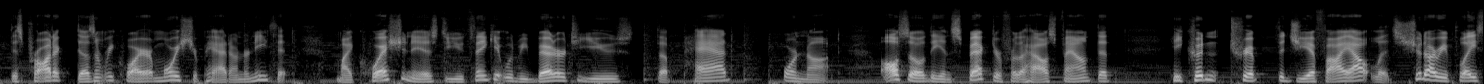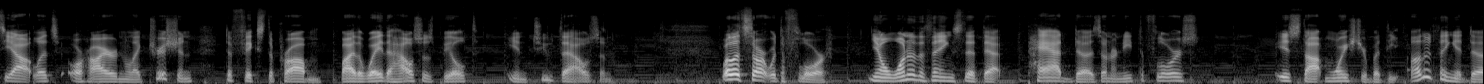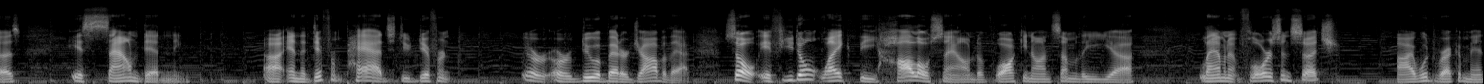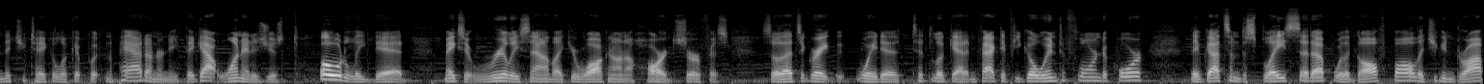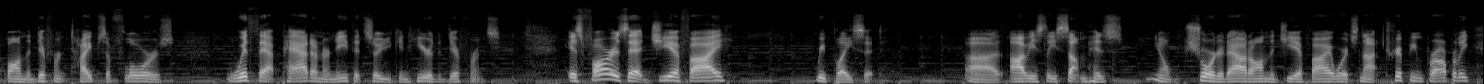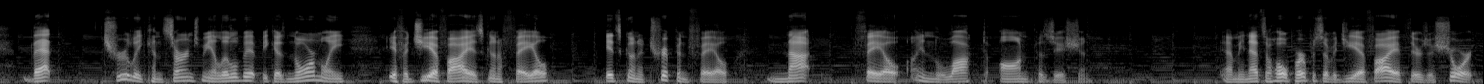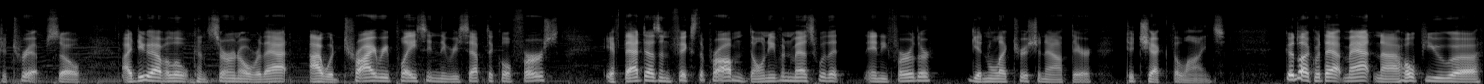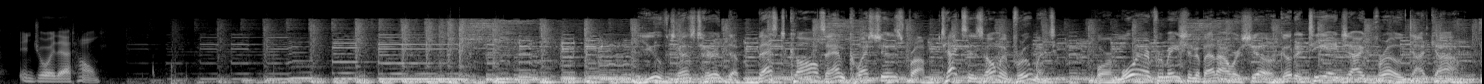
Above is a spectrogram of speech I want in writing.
This product doesn't require a moisture pad underneath it. My question is do you think it would be better to use the pad or not? Also, the inspector for the house found that he couldn't trip the GFI outlets. Should I replace the outlets or hire an electrician to fix the problem? By the way, the house was built in 2000. Well, let's start with the floor. You know, one of the things that that pad does underneath the floors is stop moisture, but the other thing it does is sound deadening. Uh, and the different pads do different or, or, do a better job of that. So if you don't like the hollow sound of walking on some of the uh, laminate floors and such, I would recommend that you take a look at putting the pad underneath. They got one that is just totally dead, makes it really sound like you're walking on a hard surface. So that's a great way to, to look at it. In fact, if you go into Floor and Decor, they've got some displays set up with a golf ball that you can drop on the different types of floors with that pad underneath it so you can hear the difference. As far as that GFI, replace it. Uh, obviously, something has you know shorted out on the GFI where it's not tripping properly. That truly concerns me a little bit because normally, if a GFI is going to fail, it's going to trip and fail, not fail in the locked on position. I mean, that's the whole purpose of a GFI if there's a short to trip. So I do have a little concern over that. I would try replacing the receptacle first. If that doesn't fix the problem, don't even mess with it any further. Get an electrician out there to check the lines. Good luck with that, Matt, and I hope you uh, enjoy that home. You've just heard the best calls and questions from Texas Home Improvement. For more information about our show, go to thipro.com.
